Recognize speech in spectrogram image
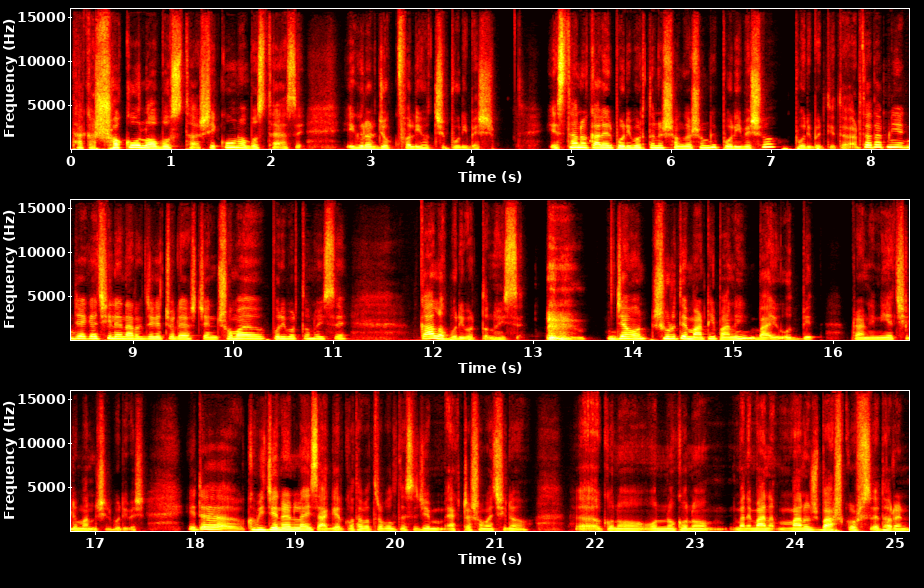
থাকা সকল অবস্থা, সে কোন অবস্থায় আছে, এগুলোর যোগফলই হচ্ছে পরিবেশ। স্থান ও কালের পরিবর্তনের সঙ্গে সঙ্গে পরিবেশও পরিবর্তিত। হয় অর্থাৎ আপনি এক জায়গায় ছিলেন, আরেক জায়গায় চলে আসছেন, সময়ও পরিবর্তন হয়েছে কালও পরিবর্তন হয়েছে যেমন, শুরুতে মাটি, পানি, বায়ু, উদ্ভিদ প্রাণী নিয়ে ছিল মানুষের পরিবেশ। এটা খুবই জেনারেলাইজ আগের কথাবার্তা বলতেছে যে একটা সময় ছিল কোনো অন্য কোনো মানে মানুষ বাস করছে, ধরেন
